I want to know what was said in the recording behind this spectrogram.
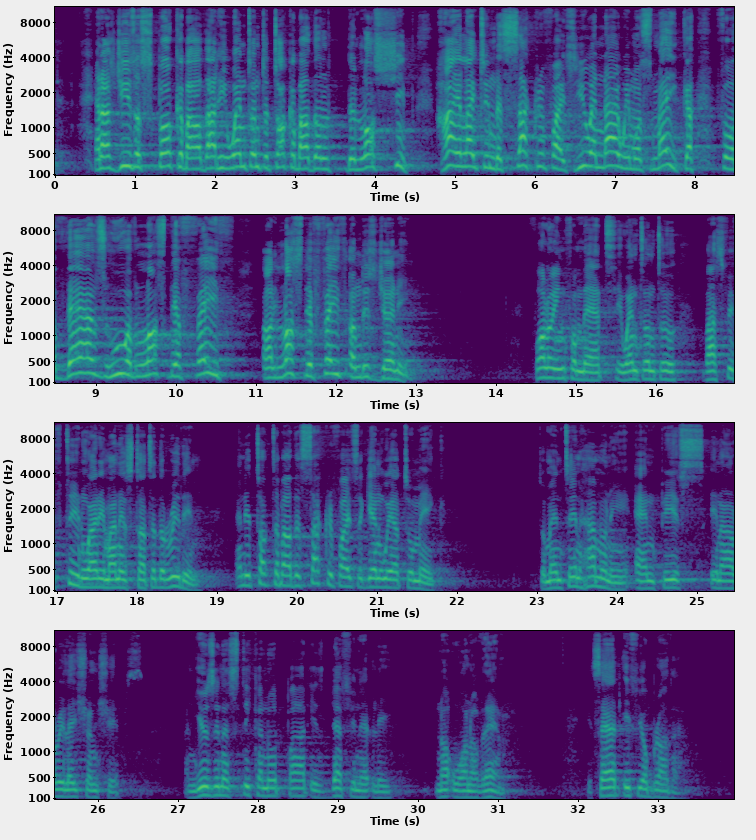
And as Jesus spoke about that, he went on to talk about the, the lost sheep, highlighting the sacrifice you and I we must make for those who have lost their faith or lost their faith on this journey. Following from that, he went on to verse 15, where Emmanuel started the reading. And he talked about the sacrifice again we are to make to maintain harmony and peace in our relationships. And using a sticker notepad is definitely not one of them. He said, if your brother,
